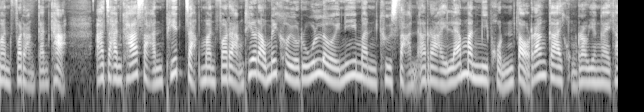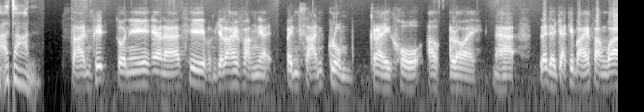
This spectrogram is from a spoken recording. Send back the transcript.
มันฝรั่งกันค่ะ อาจารย์คะสารพิษจากมันฝรั่งที่เราไม่เคยรู้เลยนี่มันคือสารอะไร และมันมีผลต่อร่างกายของเรายังไงคะอาจารย์ สารพิษตัวนี้นะที่ผมจะเล่าให้ฟังเนี่ยเป็นสารกลุ่มไกลโคอัลคาลอยนะฮะและเดี๋ยวจะอธิบายให้ฟังว่า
